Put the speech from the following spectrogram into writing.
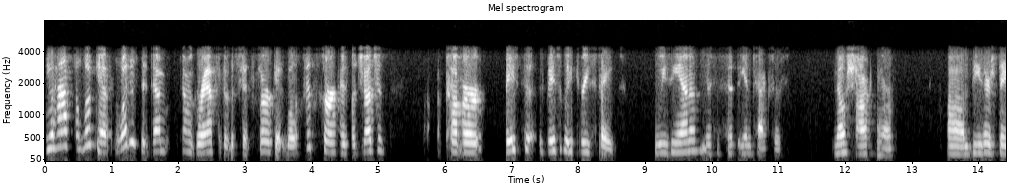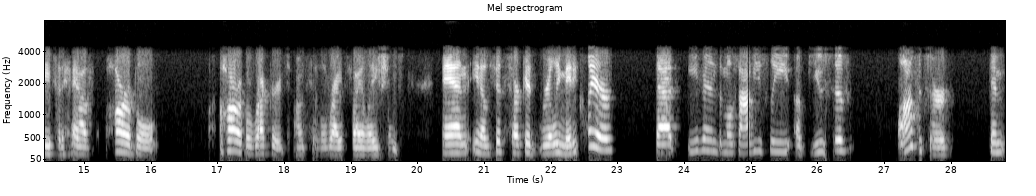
you have to look at what is the dem- demographic of the Fifth Circuit. Well, the Fifth Circuit, the judges cover basically three states Louisiana, Mississippi, and Texas. No shock there. Um, these are states that have horrible, horrible records on civil rights violations. And, you know, the Fifth Circuit really made it clear that even the most obviously abusive officer can,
